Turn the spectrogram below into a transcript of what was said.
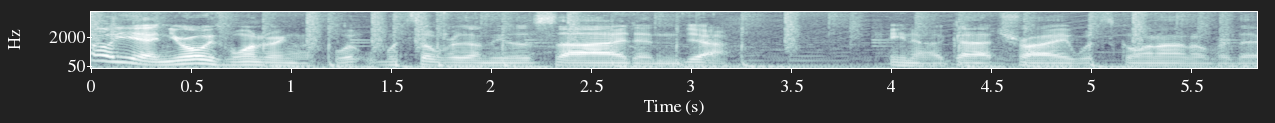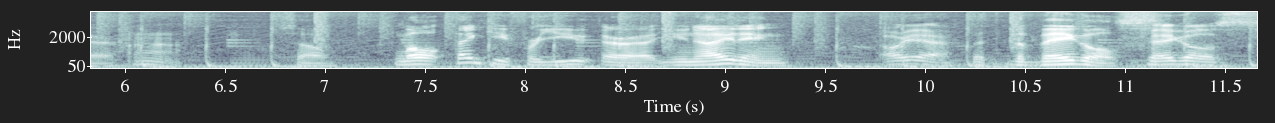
Oh yeah, and you're always wondering like what, what's over on the other side, and Yeah. you know, gotta try what's going on over there. Uh-huh. So, well, thank you for you uh, uniting Oh yeah. the, the bagels. Bagels.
